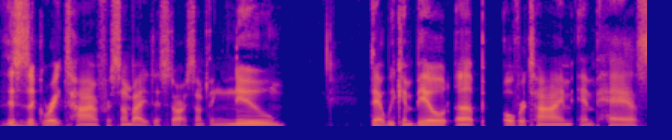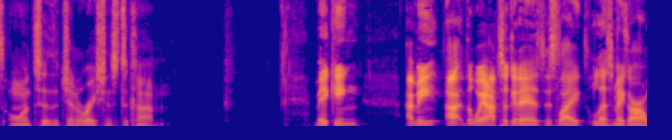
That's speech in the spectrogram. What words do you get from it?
this is a great time for somebody to start something new that we can build up over time and pass on to the generations to come. Making, I mean, I, the way I took it as it's like let's make our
